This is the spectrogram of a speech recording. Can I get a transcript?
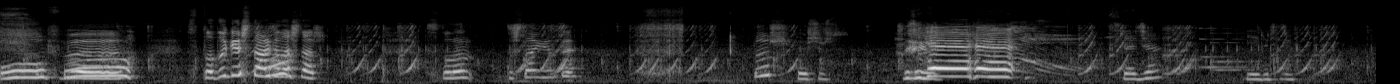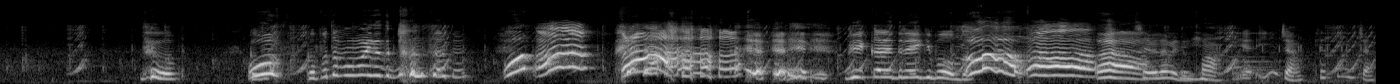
Of be. Oo. Stada geçti arkadaşlar. Stadın dıştan girdi. Dur. Görüşürüz. he he. Sürece yedireceğim. Dur. Of. Kapı topu oynadık lan? Hop. Büyük kare direği gibi oldu. Aa. Çeviremedim. Tamam. Ye- yiyeceğim. Kesin yiyeceğim.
